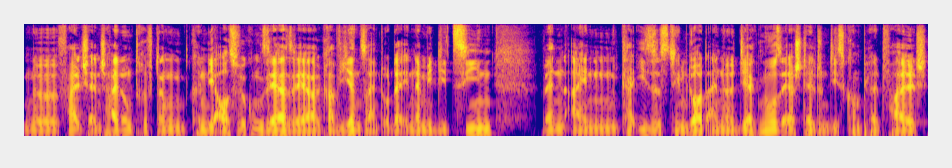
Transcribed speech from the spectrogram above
eine falsche Entscheidung trifft, dann können die Auswirkungen sehr, sehr gravierend sein. Oder in der Medizin wenn ein KI-System dort eine Diagnose erstellt und die ist komplett falsch,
